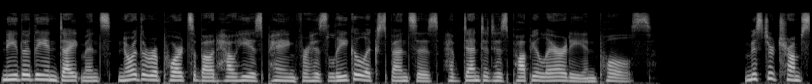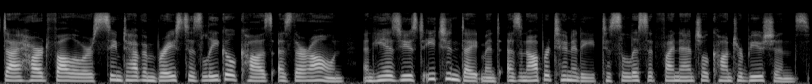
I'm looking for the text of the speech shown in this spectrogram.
Neither the indictments nor the reports about how he is paying for his legal expenses have dented his popularity in polls. Mr. Trump's die-hard followers seem to have embraced his legal cause as their own, and he has used each indictment as an opportunity to solicit financial contributions.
